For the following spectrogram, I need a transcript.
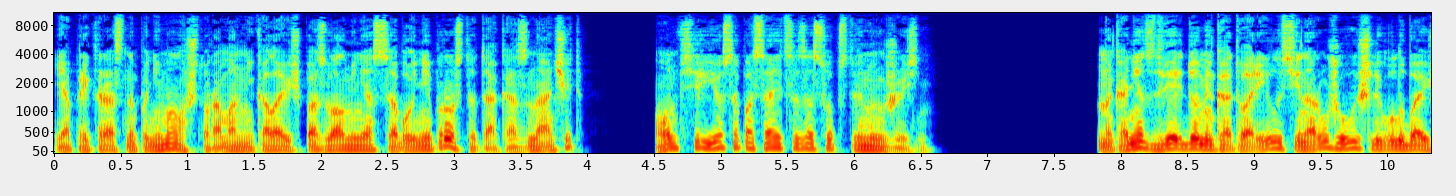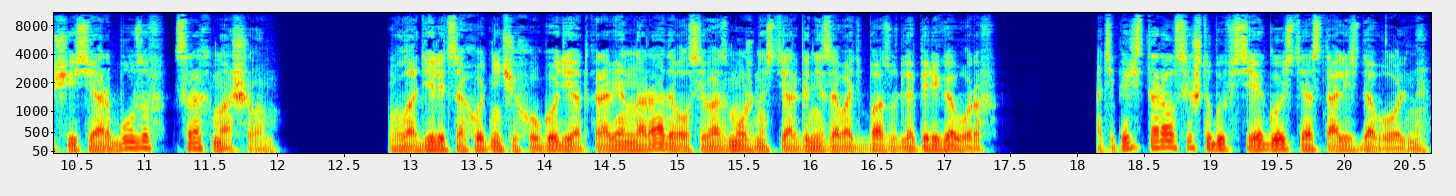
Я прекрасно понимал, что Роман Николаевич позвал меня с собой не просто так, а значит, он всерьез опасается за собственную жизнь. Наконец дверь домика отворилась, и наружу вышли улыбающийся Арбузов с Рахмашевым. Владелец охотничьих угодий откровенно радовался возможности организовать базу для переговоров, а теперь старался, чтобы все гости остались довольны.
